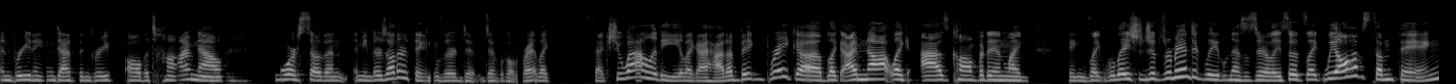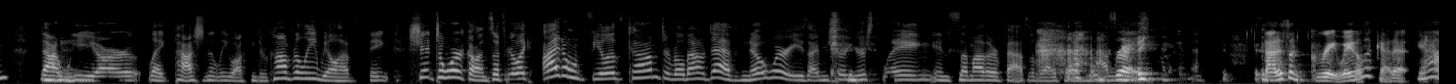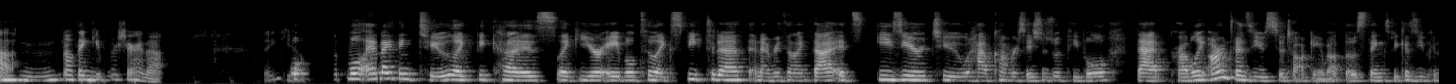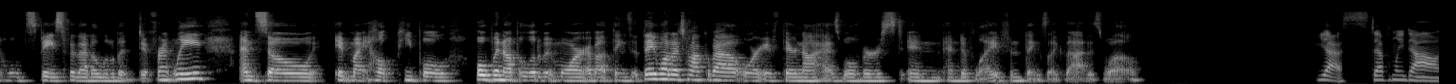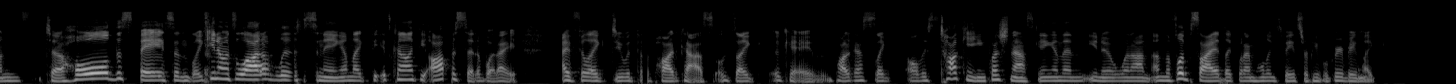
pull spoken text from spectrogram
and breathing death and grief all the time now, mm-hmm. more so than I mean, there's other things that are di- difficult, right? Like sexuality. Like I had a big breakup. Like I'm not like as confident like things like relationships romantically necessarily. So it's like we all have something that mm-hmm. we are like passionately walking through confidently. We all have thing shit to work on. So if you're like, I don't feel as comfortable about death, no worries. I'm sure you're slaying in some other facet of life. right. That is a great way to look at it. Yeah. Mm-hmm. No, thank you for mm-hmm. sharing that. Thank you. Well, well and i think too like because like you're able to like speak to death and everything like that it's easier to have conversations with people that probably aren't as used to talking about those things because you can hold space for that a little bit differently. And so it might help people open up a little bit more about things that they want to talk about or if they're not as well versed in end of life and things like that as well. Yes definitely down to hold the space and like you know it's a lot of listening and like it's kind of like the opposite of what i i feel like do with the podcast it's like okay the podcast is like all this talking and question asking and then you know when i'm on the flip side like when i'm holding space for people grieving like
